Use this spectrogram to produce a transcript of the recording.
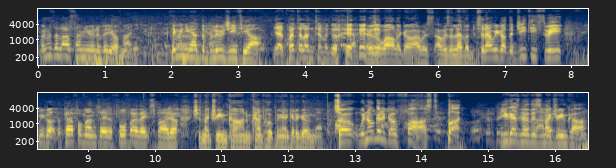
when was the last time you were in a video of mine? I think when you had the blue GTR. Yeah, quite a long time ago. Yeah, it was a while ago. I was I was 11. So now we got the GT3, we got the Performante, the 458 Spider, which is my dream car, and I'm kind of hoping I get to go in there. So we're not gonna go fast, but you guys know this is my dream car.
